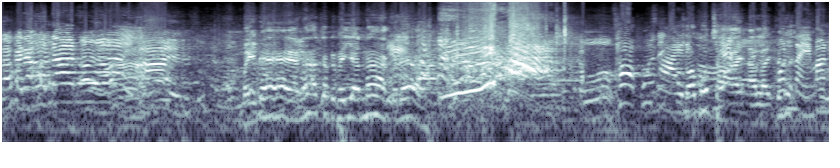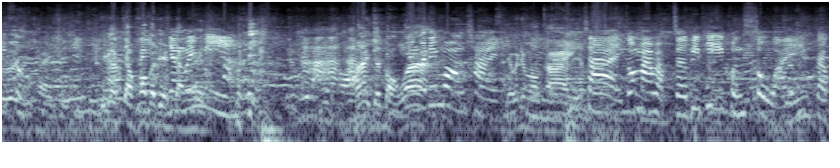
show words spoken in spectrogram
แล้วไปได้คนได้ด้วย ใช่ ไม่แน่น่าจะเป็นพญานาคก็ได้ ชอบผู้ชายชอบผู้ชายอะไรคนไหนมากที่สุดนี่ก็จับเข้าประเด็นยักันงเลไม่ยมี ไม่จะบอกว่าไม่ได้มองใคร ยังไม่ได้มองใครใช่ ก็มาแบบเจอพี่ๆ คนสวย แบบ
